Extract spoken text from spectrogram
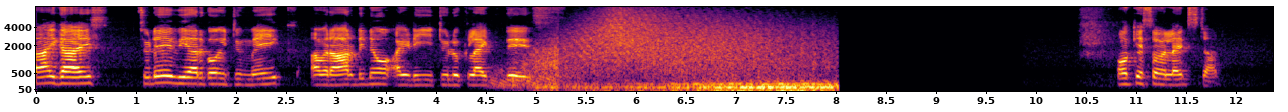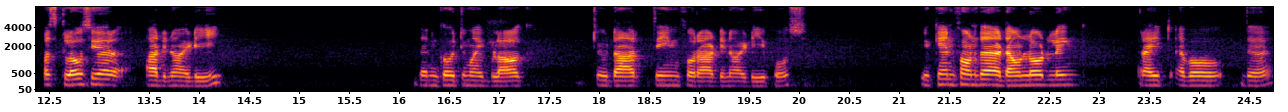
Hi guys, today we are going to make our Arduino IDE to look like this. Okay, so let's start. First close your Arduino IDE. Then go to my blog to dark theme for Arduino IDE post. You can find the download link right above there.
